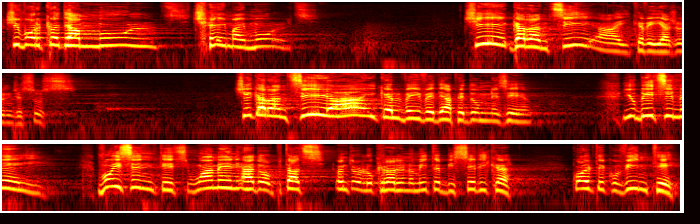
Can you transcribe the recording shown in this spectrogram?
Și vor cădea mulți, cei mai mulți. Ce garanție ai că vei ajunge sus? Ce garanție ai că îl vei vedea pe Dumnezeu? Iubiții mei, Voi sunteți oameni adoptați într-o lucrare numită biserică, cu alte cuvinte,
